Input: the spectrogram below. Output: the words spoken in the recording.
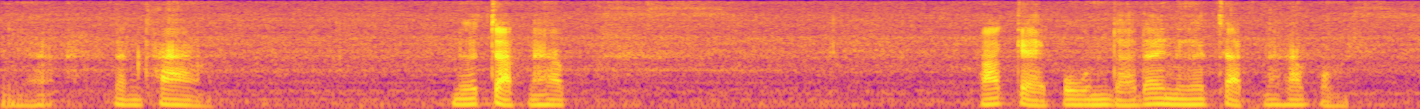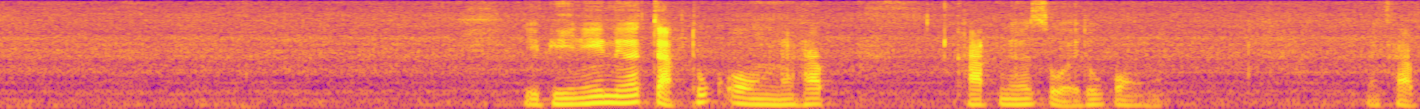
นี่ฮะด้านข้าง เนื้อจัดนะครับพระแก่ปูนแต่ได้เนื้อจัดนะครับผม EP นี้เนื้อจัดทุกองค์นะครับ คัดเนื้อสวยทุกองค์นะครับ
